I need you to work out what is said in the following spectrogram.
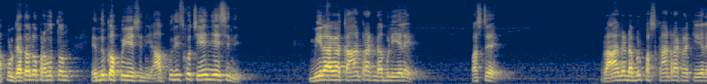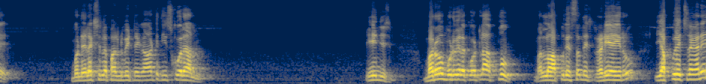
అప్పుడు గతంలో ప్రభుత్వం ఎందుకు అప్పు చేసింది? ఆ అప్పు తీసుకొచ్చి ఏం చేసింది? మీలాగా కాంట్రాక్ట్ డబ్బులు ఇవ్వలే ఫస్టే రాగా డబ్బులు ఫస్ట్ కాంట్రాక్టర్కి ఇవ్వలే మొన్న ఎలక్షన్లో పనులు పెట్టినాయి కాబట్టి తీసుకోలే వాళ్ళు. ఏం చేసి మరో మూడు వేల కోట్ల అప్పు. మళ్ళీ అప్పు తెస్తుంది రెడీ అయ్యారు. ఈ అప్పు తెచ్చినా కానీ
